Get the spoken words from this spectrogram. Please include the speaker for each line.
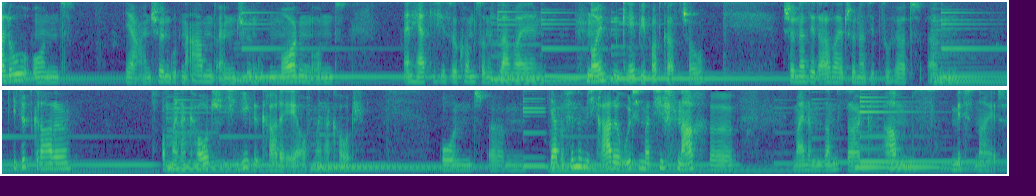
Speaker 1: Hallo und ja, einen schönen guten Abend, einen schönen guten Morgen und ein herzliches Willkommen zur mittlerweile neunten KP Podcast Show. Schön, dass ihr da seid, schön, dass ihr zuhört. Ähm, ich sitze gerade auf meiner Couch, ich liege gerade eher auf meiner Couch und ähm, ja, befinde mich gerade ultimativ nach äh, meinem Samstagsabends Midnight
